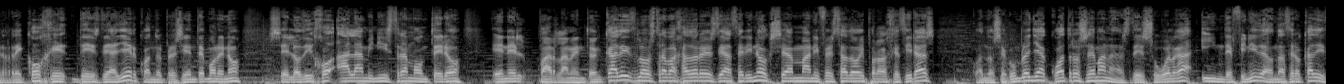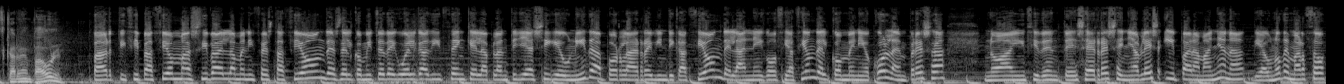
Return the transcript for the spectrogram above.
recoge desde ayer cuando el presidente Moreno se lo dijo a la ministra Montero en el Parlamento. En Cádiz, los trabajadores de Acerinox se han manifestado hoy por Algeciras cuando se cumplen ya cuatro semanas de su huelga indefinida. Onda Cero Cádiz, Carmen Paul. Participación masiva en la manifestación. Desde el comité de huelga dicen que la plantilla sigue unida por la reivindicación de la negociación del convenio con la empresa. No hay incidentes reseñables y para mañana, día 1 de marzo,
